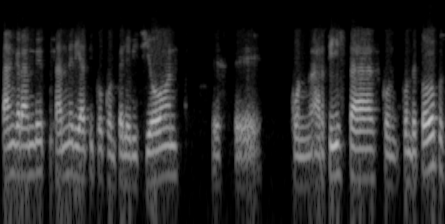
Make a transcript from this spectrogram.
tan grande, tan mediático, con televisión, este, con artistas, con, con de todo, pues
